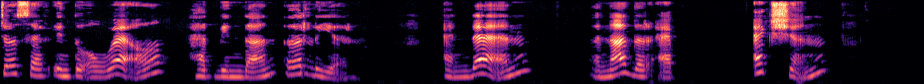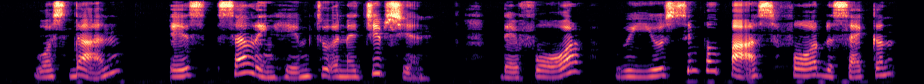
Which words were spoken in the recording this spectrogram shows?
Joseph into a well had been done earlier, and then another action was done is selling him to an Egyptian. Therefore, we use simple past for the second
